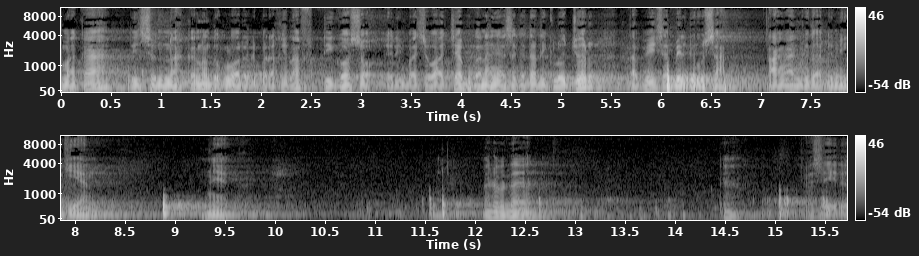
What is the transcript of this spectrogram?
maka disunnahkan untuk keluar daripada khilaf digosok. Jadi basuh wajah bukan hanya sekedar dikelucur, tapi sambil diusap. Tangan juga demikian. Ya. Ada pertanyaan? Ya. Kasih itu.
